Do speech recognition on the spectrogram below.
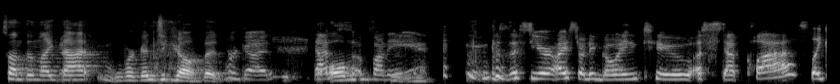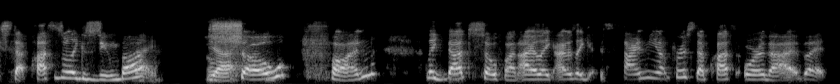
something like that. We're good to go. But We're good. That's so funny. Because this year I started going to a step class. Like step classes are like Zumba. right. Yeah. So fun. Like that's so fun. I like I was like, sign me up for a step class or that. But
